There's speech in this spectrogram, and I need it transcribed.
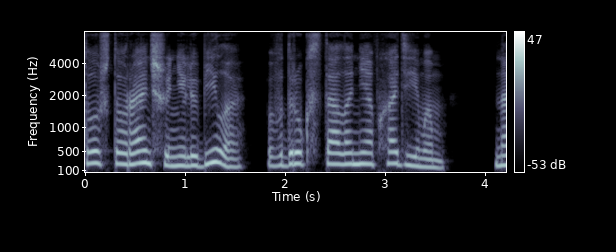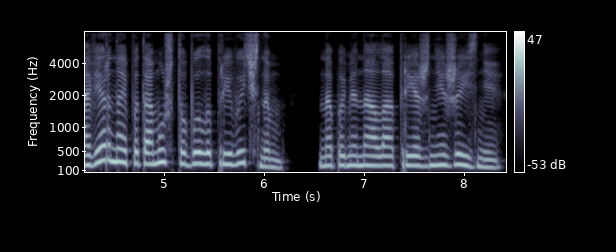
То, что раньше не любила, вдруг стало необходимым. Наверное, потому что было привычным, напоминало о прежней жизни.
